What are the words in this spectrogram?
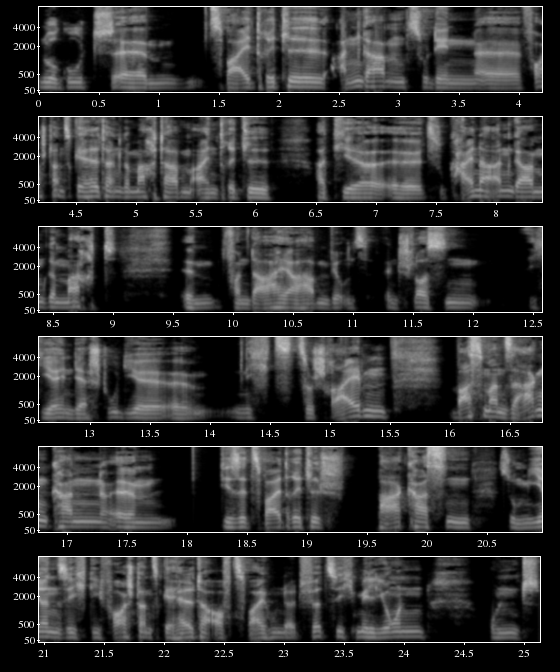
nur gut ähm, zwei Drittel Angaben zu den äh, Vorstandsgehältern gemacht haben. Ein Drittel hat hier äh, zu keine Angaben gemacht. Ähm, von daher haben wir uns entschlossen, hier in der Studie äh, nichts zu schreiben. Was man sagen kann, ähm, diese zwei Drittel Sparkassen summieren sich die Vorstandsgehälter auf 240 Millionen und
